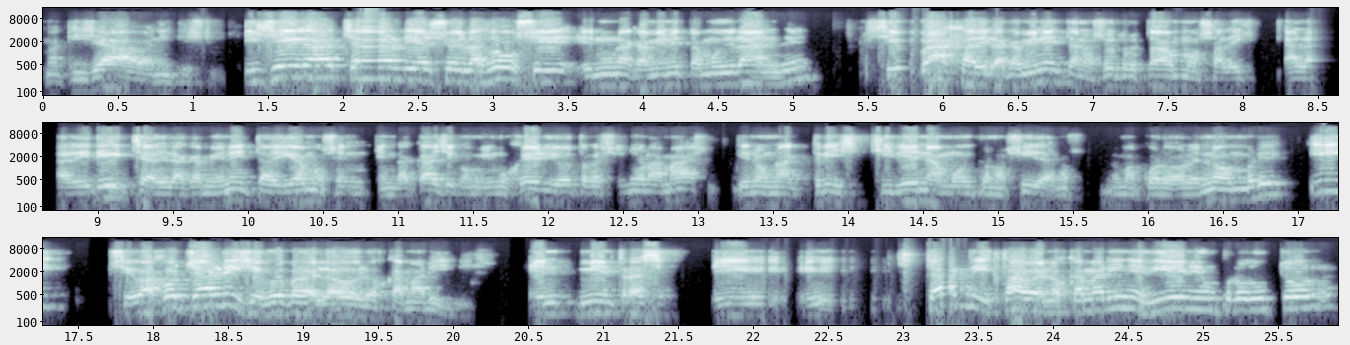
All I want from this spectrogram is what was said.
maquillaban y yo. Y llega Charlie a eso de las 12 en una camioneta muy grande, se baja de la camioneta, nosotros estábamos a la, a la- derecha de la camioneta, digamos, en, en la calle con mi mujer y otra señora más, que era una actriz chilena muy conocida, no, no me acuerdo ahora el nombre, y se bajó Charlie y se fue para el lado de los camarines. En- mientras eh, eh, Charlie estaba en los camarines, viene un productor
